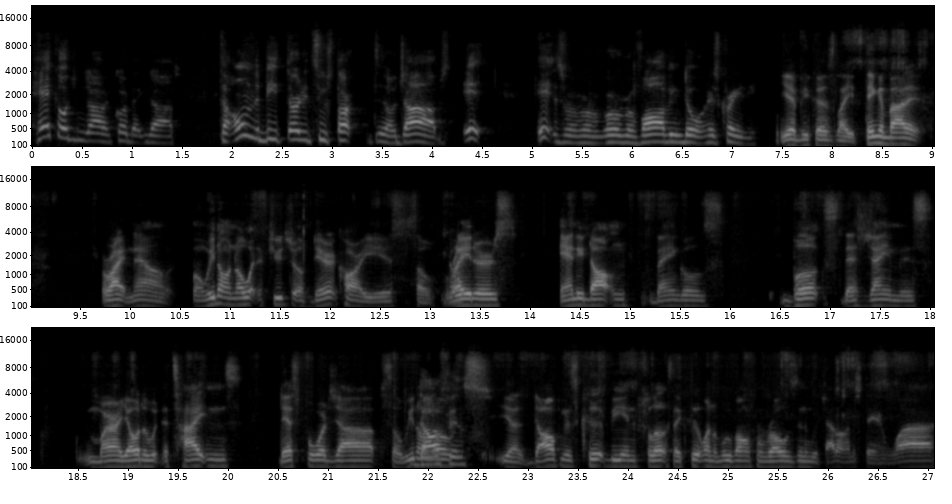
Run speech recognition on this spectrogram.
head coaching job and quarterback jobs to only be thirty two start you know jobs. It it is a, re- a revolving door. It's crazy. Yeah, because like think about it right now. Well, we don't know what the future of Derek Carr is. So. Raiders, Andy Dalton, Bengals, Bucks. That's Jameis. Mariota with the Titans. That's four jobs. So we don't know. Dolphins. Yeah, Dolphins could be in flux. They could want to move on from Rosen, which I don't understand why.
